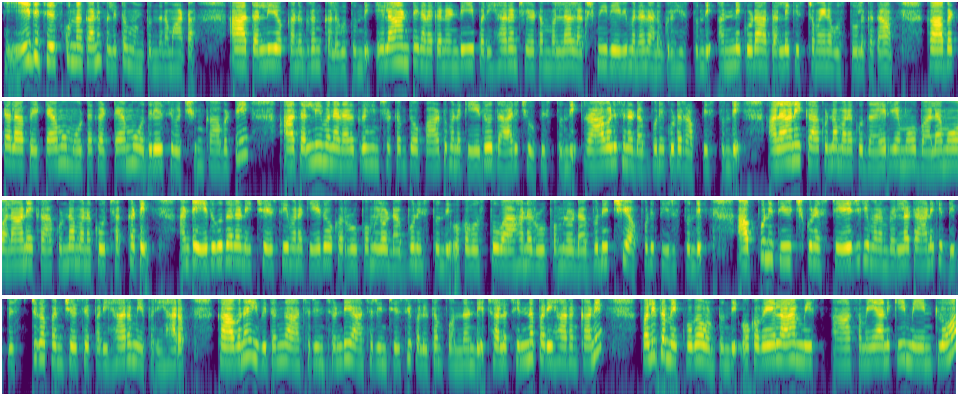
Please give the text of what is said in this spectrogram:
ఏది చేసుకున్నా కానీ ఫలితం ఉంటుందన్నమాట. ఆ తల్లి యొక్క అనుగ్రహం కలుగుతుంది. ఎలా అంటే కనుకనండి పరిహారం చేయడం వల్ల లక్ష్మీదేవి మనని అనుగ్రహిస్తుంది. అన్నీ కూడా ఆ తల్లికి ఇష్టమైన వస్తువులు కదా. కాబట్టి అలా పెట్టాము మూట కట్టాము వదిలేసి వచ్చాం కాబట్టి ఆ తల్లి మనని అనుగ్రహించడంతో పాటు మనకి ఏదో దారి చూపిస్తుంది. రావలసిన డబ్బుని కూడా రప్పిస్తుంది. అలానే కాకుండా మనకు ధైర్యము బలము అలానే కాకుండా మనకు చక్కటి అంటే ఎదుగుదలనిచ్చేసి మనకి ఏదో ఒక రూపంలో డబ్బునిస్తుంది. ఒక వస్తువు వాహన రూపంలో డబ్బునిచ్చి అప్పుని తీరుస్తుంది. అప్పుని తీర్చుకునే స్టేజ్కి మనం వెళ్ళటానికి ది బెస్ట్గా పనిచేసే పరిహారం పరిహారం ఈ పరిహారం. కావున ఈ విధంగా ఆచరించండి ఆచరించేసి ఫలితం పొందండి. చాలా చిన్న పరిహారం కానీ ఫలితం ఎక్కువగా ఉంటుంది. ఒకవేళ మీ ఆ సమయానికి మీ ఇంట్లో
